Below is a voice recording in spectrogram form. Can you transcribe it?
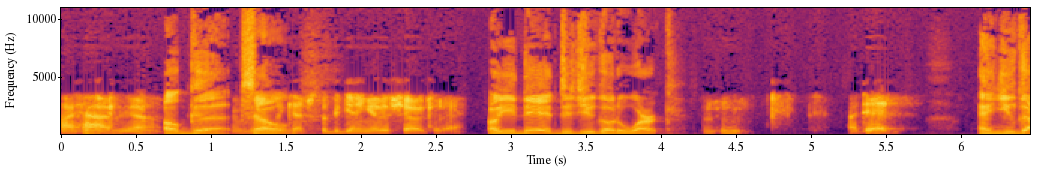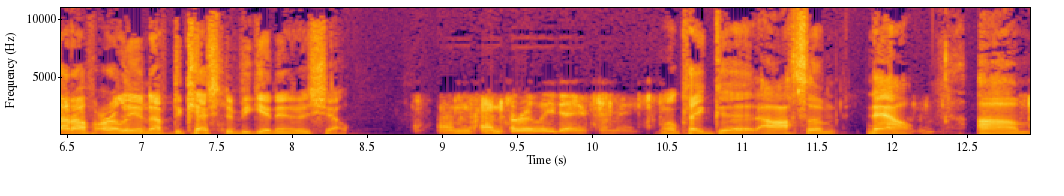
I have, yeah. Oh, I good. was So, able to catch the beginning of the show today. oh, you did. Did you go to work? Mm-hmm. I did. And you got off early enough to catch the beginning of the show. An, an early day for me. Okay, good. Awesome. Now, um,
